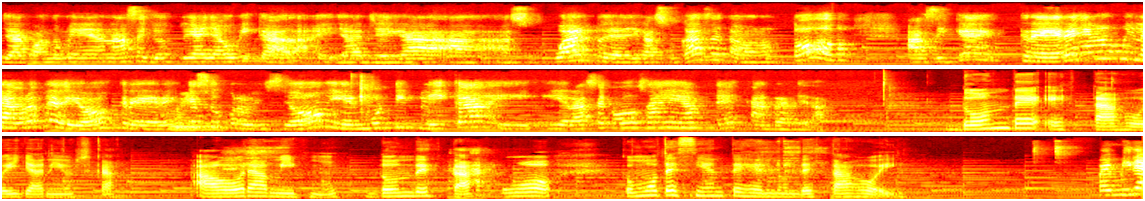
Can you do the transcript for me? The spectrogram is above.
Ya cuando mi niña nace, yo estoy allá ubicada. Ella llega a, su cuarto, ella llega a su casa, estábamos todos. Así que creer en los milagros de Dios, creer en que su provisión y Él multiplica y, y Él hace cosas gigantescas en realidad. ¿Dónde estás hoy, Janiushka? Ahora mismo, ¿dónde estás? ¿Cómo, ¿Cómo te sientes en donde estás hoy? Pues mira,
